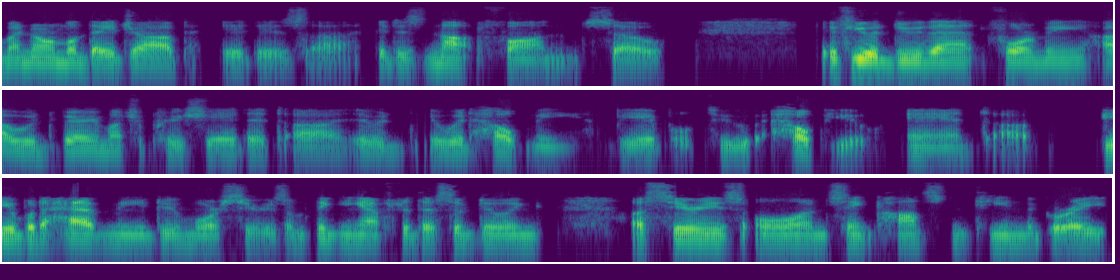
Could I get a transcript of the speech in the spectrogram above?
my normal day job it is uh, it is not fun. So if you would do that for me, I would very much appreciate it. Uh, it would it would help me be able to help you and uh, be able to have me do more series. I'm thinking after this of doing a series on Saint Constantine the Great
